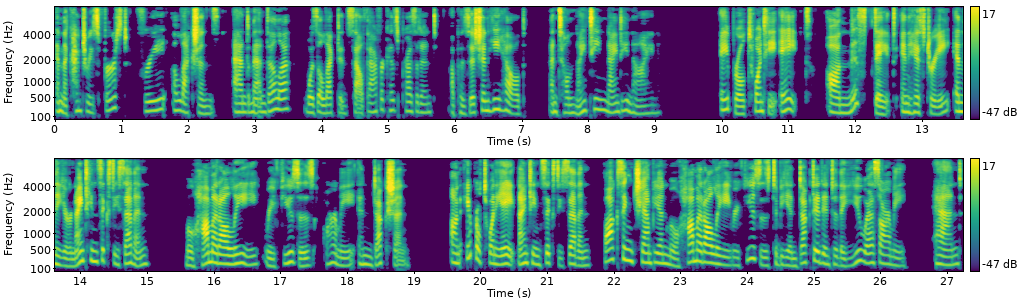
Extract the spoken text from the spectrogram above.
in the country's first free elections, and Mandela was elected South Africa's president, a position he held until 1999. April 28. On this date in history, in the year 1967, Muhammad Ali refuses Army induction. On April 28, 1967, boxing champion Muhammad Ali refuses to be inducted into the U.S. Army and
